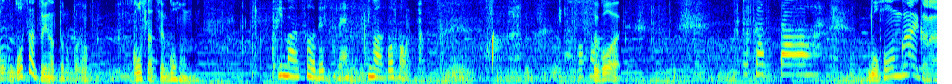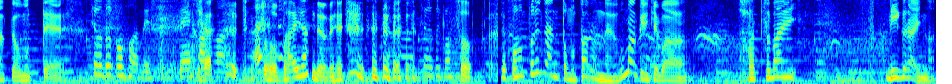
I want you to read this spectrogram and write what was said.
5, 5冊になったのかな？5冊じゃ5本？今そうですね。今5本。今5本。すごい。よかった。5本ぐらいかなって思って。ちょうど5本です。前半は。そう倍なんだよね。ちょうど5本。そう。でこのプレゼントも多分ねうまくいけば発売日ぐらいにな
